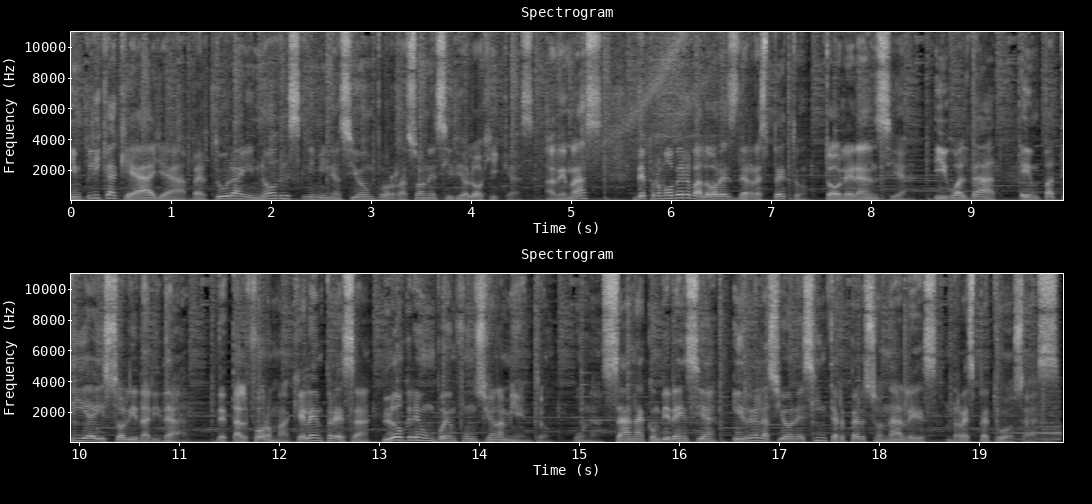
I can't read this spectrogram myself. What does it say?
implica que haya apertura y no discriminación por razones ideológicas, además de promover valores de respeto, tolerancia, igualdad, empatía y solidaridad de tal forma que la empresa logre un buen funcionamiento, una sana convivencia y relaciones interpersonales respetuosas.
